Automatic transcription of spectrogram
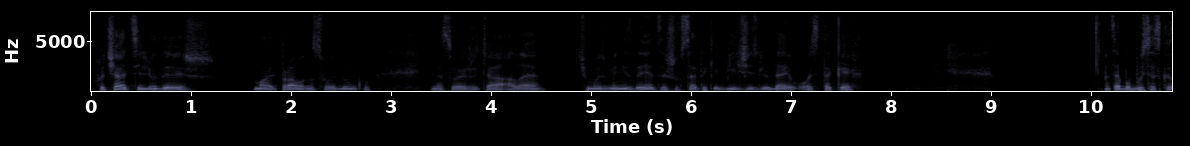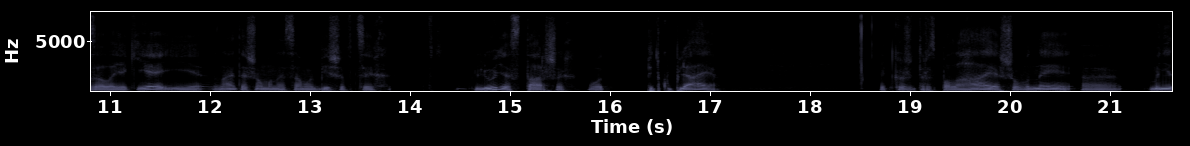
Хоча ці люди ж мають право на свою думку і на своє життя, але чомусь мені здається, що все-таки більшість людей ось таких. Це бабуся сказала, як є, і знаєте, що мене саме більше в цих людях старших от, підкупляє, як кажуть, розполагає, що вони. Е, мені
